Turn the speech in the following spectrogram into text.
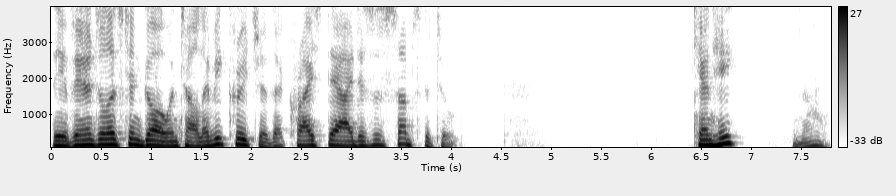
The evangelist can go and tell every creature that Christ died as a substitute. Can he? No.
